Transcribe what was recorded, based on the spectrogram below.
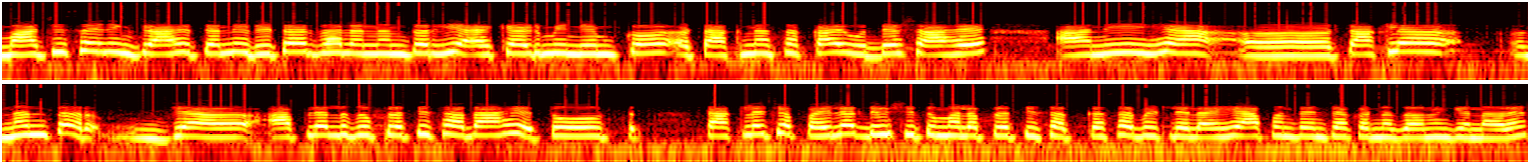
माजी सैनिक जे आहेत त्यांनी रिटायर झाल्यानंतर ही अकॅडमी नेमकं टाकण्याचा काय उद्देश आहे आणि ह्या टाकल्यानंतर ज्या आपल्याला जो प्रतिसाद आहे तो टाकल्याच्या पहिल्याच दिवशी तुम्हाला प्रतिसाद कसा भेटलेला आहे हे आपण त्यांच्याकडनं जाणून घेणार आहे.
